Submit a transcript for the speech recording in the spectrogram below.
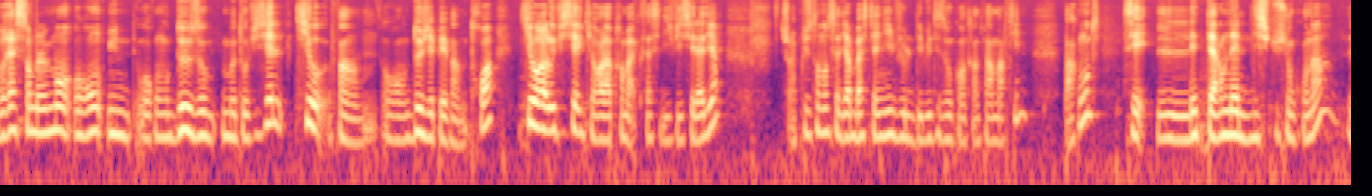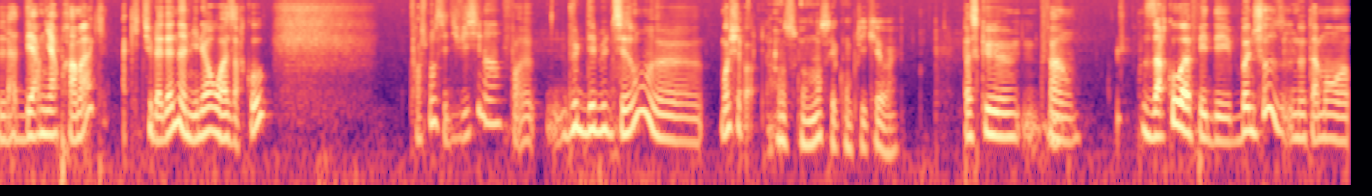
vraisemblablement auront, une, auront deux motos officielles, qui, au- enfin auront deux GP23. Qui aura l'officiel, qui aura la Pramac, ça c'est difficile à dire. J'aurais plus tendance à dire Bastianini vu le début de saison qu'est en train de faire Martin. Par contre, c'est l'éternelle discussion qu'on a. La dernière Pramac, à qui tu la donnes, à Miller ou à Zarco Franchement, c'est difficile. Hein. Enfin, vu le début de saison, euh, moi je sais pas. En ce moment, c'est compliqué, ouais. Parce que, enfin, Zarco a fait des bonnes choses, notamment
